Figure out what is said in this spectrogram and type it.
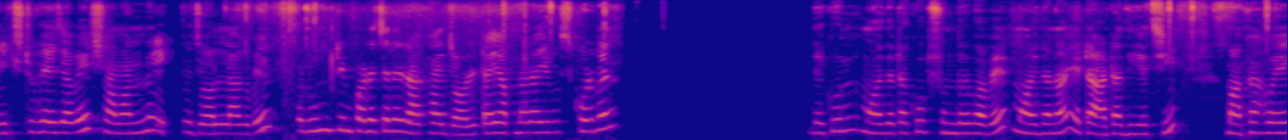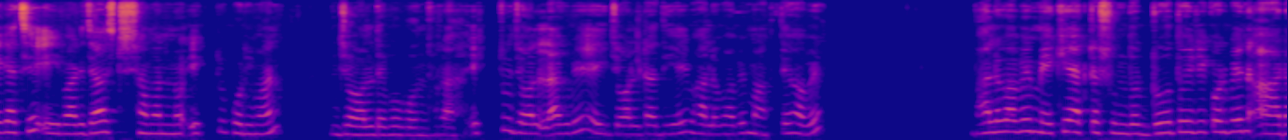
মিক্সড হয়ে যাবে, সামান্য একটু জল লাগবে, রুম টেম্পারেচারে রাখা জলটাই আপনারা ইউজ করবেন। দেখুন, ময়দাটা খুব সুন্দরভাবে, ময়দা নয়, এটা আটা দিয়েছি। মাখা হয়ে গেছে, এইবার জাস্ট সামান্য একটু পরিমাণ জল দেব বন্ধুরা। একটু জল লাগবে, এই জলটা দিয়েই ভালোভাবে মাখতে হবে। ভালোভাবে মেখে একটা সুন্দর ডো তৈরি করবেন, আর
